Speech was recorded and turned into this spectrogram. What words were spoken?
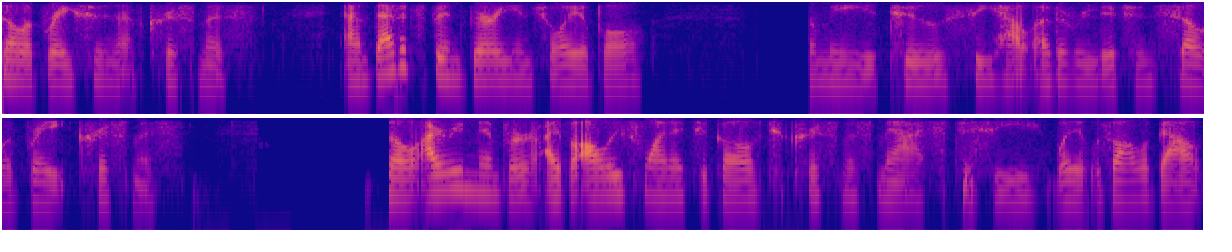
celebration of Christmas. And that has been very enjoyable for me to see how other religions celebrate Christmas. So I remember I've always wanted to go to Christmas Mass to see what it was all about.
